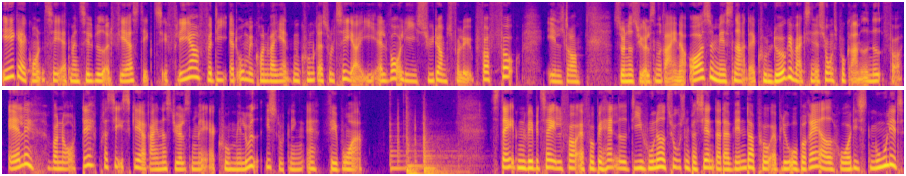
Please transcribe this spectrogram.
ikke er grund til, at man tilbyder et fjerde stik til flere, fordi at omikron-varianten kun resulterer i alvorlige sygdomsforløb for få ældre. Sundhedsstyrelsen regner også med snart at kunne lukke vaccinationsprogrammet ned for alle. Hvornår det præcis sker, regner styrelsen med at kunne melde ud i slutningen af februar. Staten vil betale for at få behandlet de 100.000 patienter, der venter på at blive opereret hurtigst muligt.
